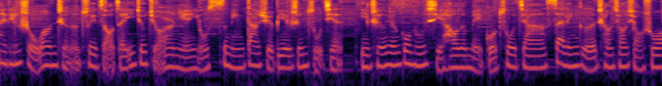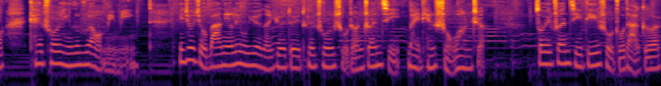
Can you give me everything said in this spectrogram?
麦田守望者呢，最早在一九九二年由四名大学毕业生组建，以成员共同喜好的美国作家塞林格的畅销小说《Catcher in the Rye》命名。一九九八年六月呢，乐队推出了首张专辑《麦田守望者》。作为专辑第一首主打歌，《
